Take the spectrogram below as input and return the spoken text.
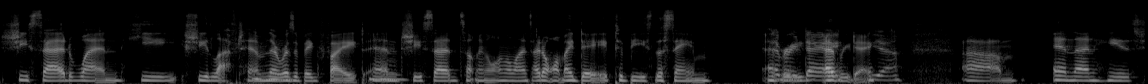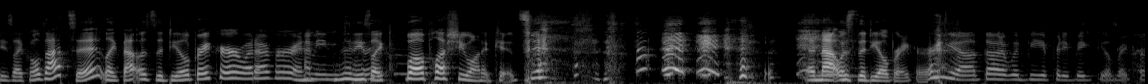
she said when he she left him. There was a big fight and she said something along the lines, I don't want my day to be the same every, every day. Every day. Yeah. Um and then he's she's like, Well, that's it. Like that was the deal breaker or whatever. And I mean, then he's like, Well, plus she wanted kids. yeah. and that was the deal breaker. yeah, that would be a pretty big deal breaker.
